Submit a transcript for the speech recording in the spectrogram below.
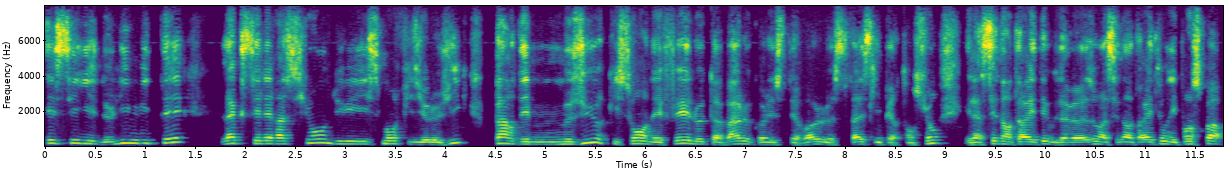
essayer de limiter l'accélération du vieillissement physiologique par des mesures qui sont en effet le tabac, le cholestérol, le stress, l'hypertension et la sédentarité. Vous avez raison, la sédentarité, on n'y pense pas.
